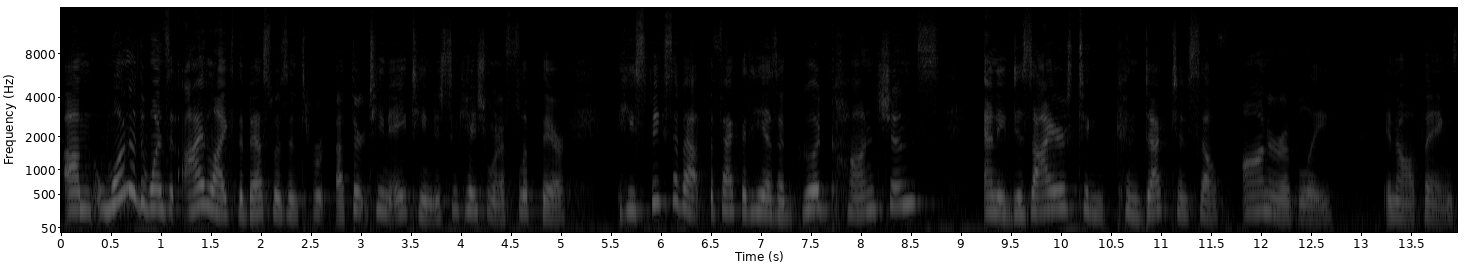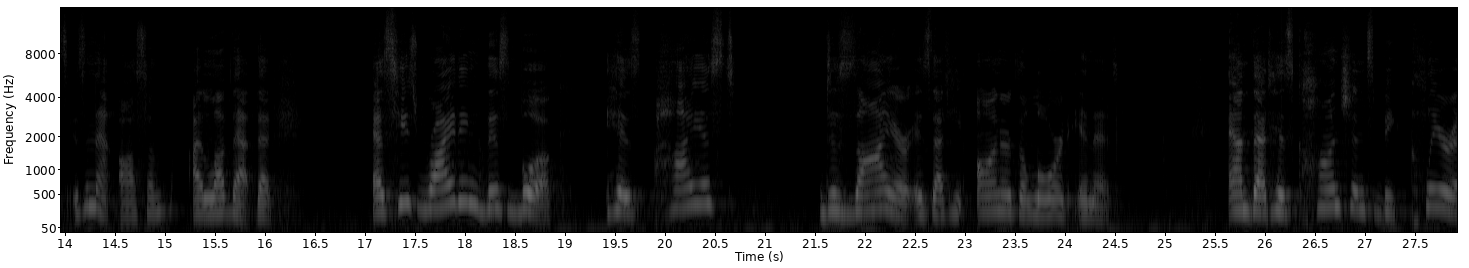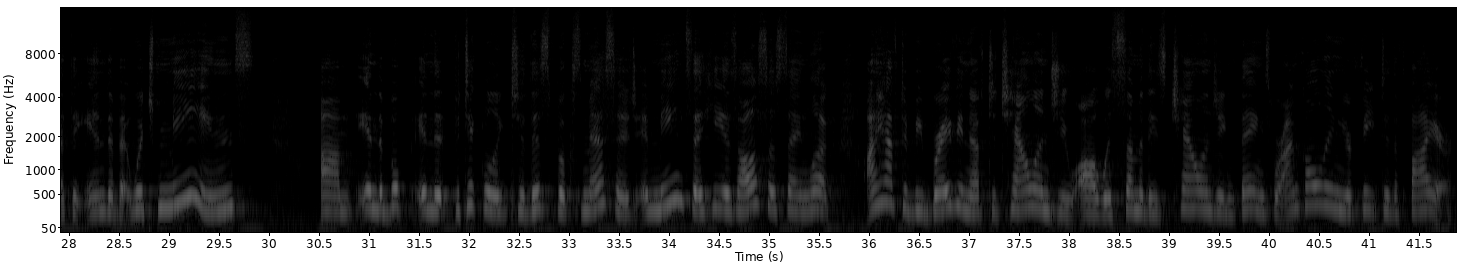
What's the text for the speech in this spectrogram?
Um, one of the ones that I liked the best was in uh, 1318, just in case you want to flip there. He speaks about the fact that he has a good conscience and he desires to conduct himself honorably in all things. Isn't that awesome? I love that. That as he's writing this book, his highest desire is that he honor the Lord in it and that his conscience be clear at the end of it, which means um, in the book, in the particularly to this book's message, it means that he is also saying, "Look, I have to be brave enough to challenge you all with some of these challenging things where I'm holding your feet to the fire."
